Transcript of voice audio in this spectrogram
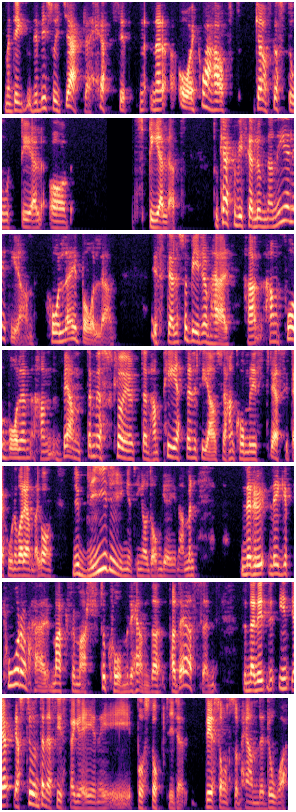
Men det, det blir så jäkla hetsigt. N- när AIK har haft ganska stor del av spelet då kanske vi ska lugna ner lite grann, hålla i bollen. Istället så blir det de här, han, han får bollen, han väntar med att slå ut den, han petar lite grann så han kommer i stresssituationer varenda gång. Nu blir det ju ingenting av de grejerna, men när du lägger på de här match för match så kommer det hända fadäser. Det- jag, jag struntar i den där sista grejen i, på stopptiden. Det är sånt som händer då.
